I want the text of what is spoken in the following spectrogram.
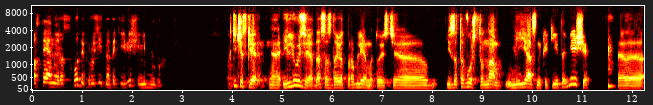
постоянные расходы грузить на такие вещи не буду. Фактически э, иллюзия да, создает проблемы. То есть э, из-за того, что нам не ясны какие-то вещи, э,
